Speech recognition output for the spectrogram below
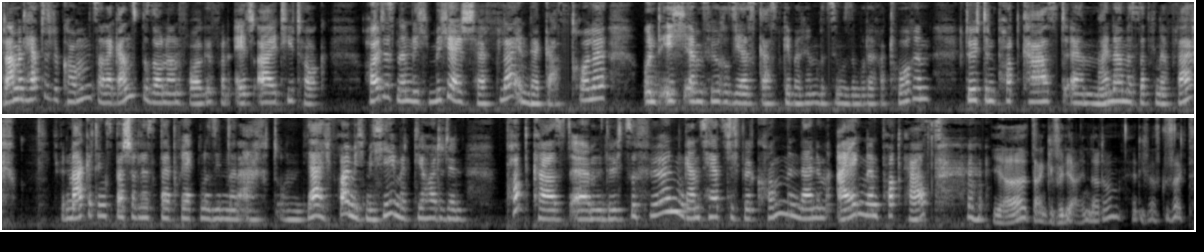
Damit herzlich willkommen zu einer ganz besonderen Folge von HIT Talk. Heute ist nämlich Michael Schäffler in der Gastrolle und ich ähm, führe Sie als Gastgeberin bzw. Moderatorin durch den Podcast. Ähm, mein Name ist Sabrina Flach. Ich bin Marketing-Specialist bei Projekt 0708 und ja, ich freue mich, Michi, mit dir heute den Podcast ähm, durchzuführen. Ganz herzlich willkommen in deinem eigenen Podcast. Ja, danke für die Einladung, hätte ich was gesagt.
